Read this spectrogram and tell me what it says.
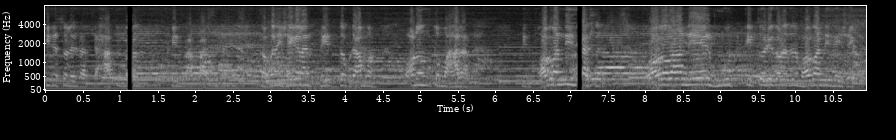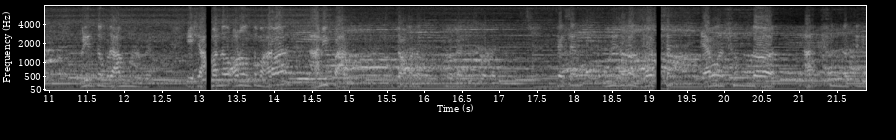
ফিরে চলে যাচ্ছে, হাতে পাচ্ছে। তখন এসে গেলেন বৃদ্ধ ব্রাহ্মণ অনন্ত মহারানা। কিন্তু ভগবান নিজে আসলেন। ভগবানের মূর্তি তৈরি করার জন্য ভগবান নিজে এসে গেলেন। বৃদ্ধ ব্রাহ্মণ রূপে এসে আমার অনন্ত মহারানা, আমি পারব। করবেন। দেখছেন, উনি যখন ধরছেন এমন সুন্দর আর সুন্দর তিনি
